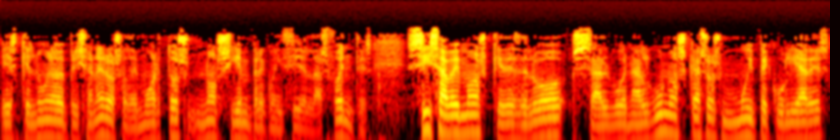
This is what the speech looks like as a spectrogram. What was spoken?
es que el número de prisioneros o de muertos no siempre coincide en las fuentes. Sí sabemos que desde luego salvo en algunos casos muy peculiares,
